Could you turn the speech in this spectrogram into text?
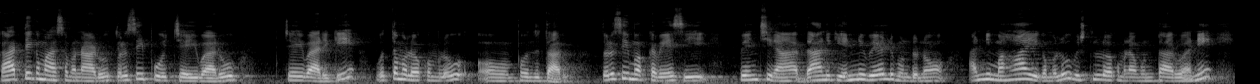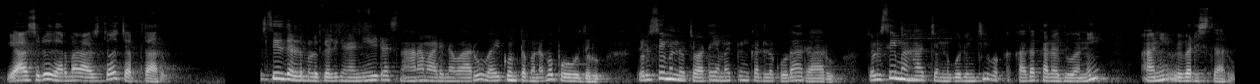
కార్తీక మాసము నాడు తులసి పూజ చేయవారు చేయవారికి ఉత్తమ లోకములు పొందుతారు. తులసి మొక్క వేసి పెంచిన దానికి ఎన్ని వేళ్ళు ఉండునో అన్ని మహాయుగములు విష్ణులోకమున ఉంటారు అని వ్యాసుడు ధర్మరాజుతో చెప్తారు. తులసిదళములు కలిగిన నీట స్నానమాడిన వారు వైకుంఠమునకు పోవుదురు. తులసిమున్న చోట యమకింకరులు కూడా రారు. తులసి మహాత్యం గురించి ఒక కథ కలదు అని అని వివరిస్తారు.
